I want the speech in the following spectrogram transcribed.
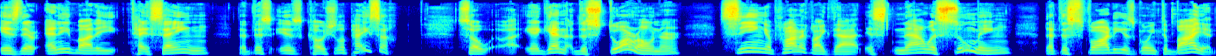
is there anybody ta saying that this is kosher Pesach? So uh, again, the store owner seeing a product like that is now assuming that the Sephardi is going to buy it,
